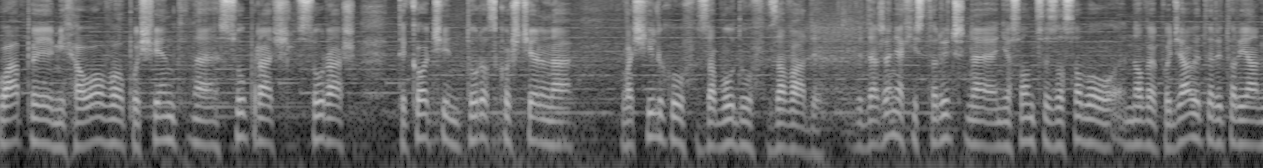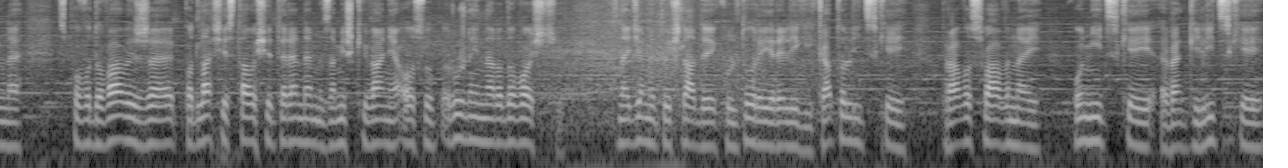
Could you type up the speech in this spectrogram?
Łapy, Michałowo, Poświętne, Supraśl, Suraż, Tykocin, Turos Kościelna, Wasilków, Zabudów, Zawady. Wydarzenia historyczne niosące za sobą nowe podziały terytorialne spowodowały, że Podlasie stało się terenem zamieszkiwania osób różnej narodowości. Znajdziemy tu ślady kultury i religii katolickiej, prawosławnej, unickiej, ewangelickiej,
